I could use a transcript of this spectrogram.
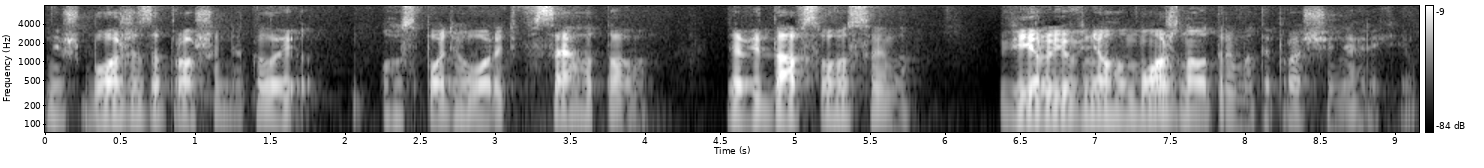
ніж Боже запрошення, коли Господь говорить, все готово. Я віддав свого сина. Вірою в нього можна отримати прощення гріхів.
